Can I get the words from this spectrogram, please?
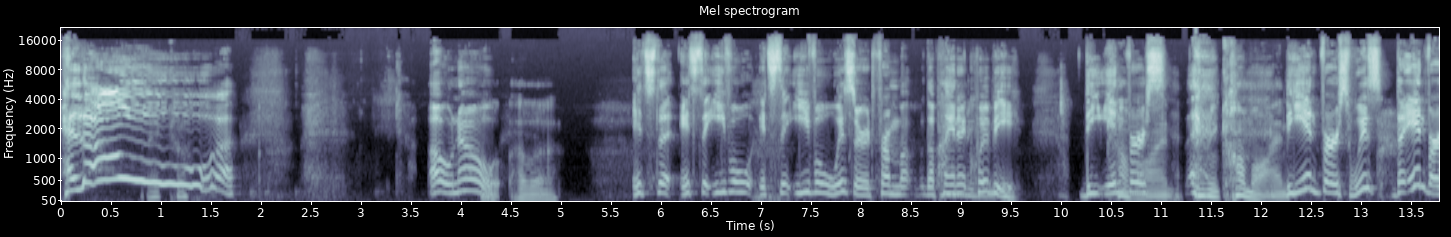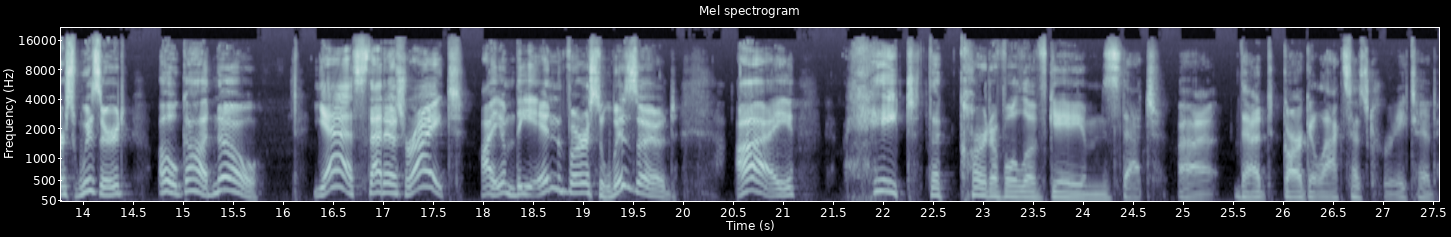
hello oh no Hello. it's the it's the evil it's the evil wizard from the planet quibi the inverse Come on. I mean, come on. the inverse wiz the inverse wizard oh god no yes that is right. I am the inverse wizard. I hate the carnival of games that uh that gargalax has created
